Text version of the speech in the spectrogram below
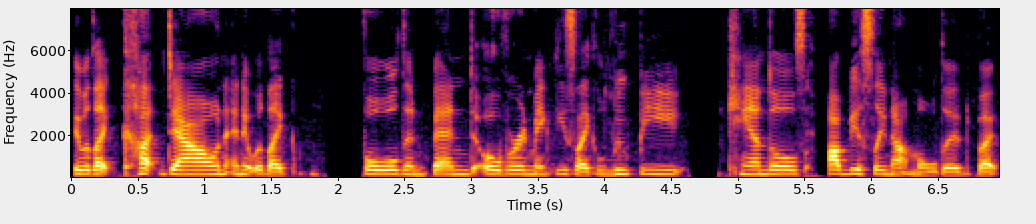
they would like cut down and it would like fold and bend over and make these like loopy candles obviously not molded but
